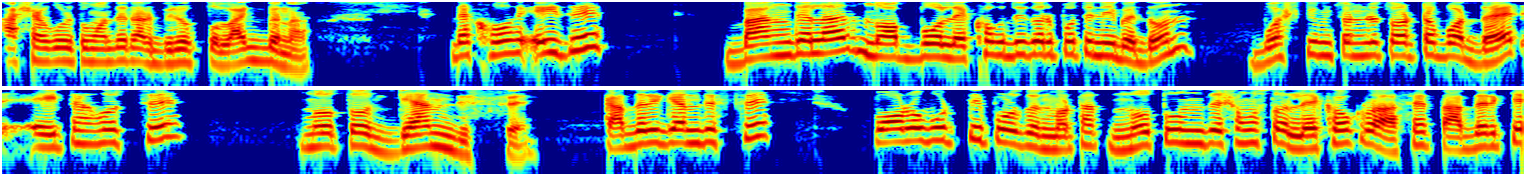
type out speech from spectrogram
আশা করি তোমাদের আর বিরক্ত লাগবে না। দেখো, এই যে বাঙ্গালার নব্য লেখক লেখকদিগের প্রতি নিবেদন বঙ্কিমচন্দ্র চট্টোপাধ্যায়ের এইটা হচ্ছে মূলত জ্ঞান দিচ্ছে। কাদের জ্ঞান দিচ্ছে? পরবর্তী প্রজন্ম, অর্থাৎ নতুন যে সমস্ত লেখকরা আছে, তাদেরকে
